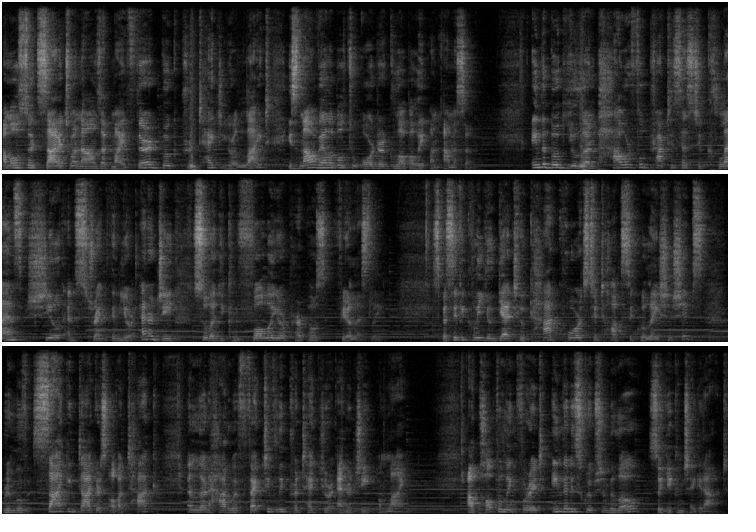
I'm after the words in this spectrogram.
I'm also excited to announce that my third book, Protect Your Light, is now available to order globally on Amazon. In the book, you learn powerful practices to cleanse, shield, and strengthen your energy so that you can follow your purpose fearlessly. Specifically, you'll get to cut cords to toxic relationships, remove psychic daggers of attack, and learn how to effectively protect your energy online. I'll pop the link for it in the description below so you can check it out.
